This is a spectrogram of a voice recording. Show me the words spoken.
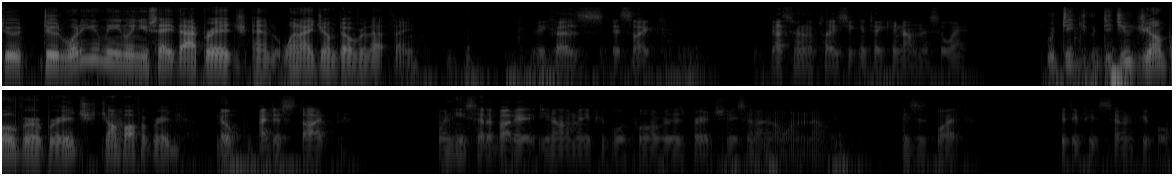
Dude, dude, what do you mean when you say that bridge and when I jumped over that thing? Because it's like, that's the only place you can take your numbness away. Did you, did you jump over a bridge? Jump No. off a bridge? Nope. I just thought when he said about it, you know how many people would pull over this bridge? And he said, I don't want to know. He says, what? 50 pe- 70 people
